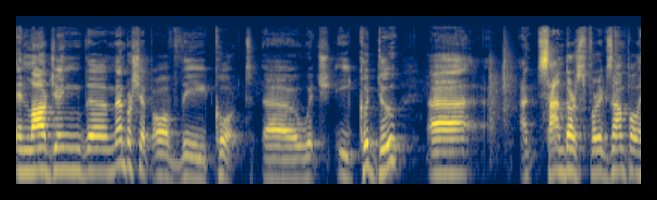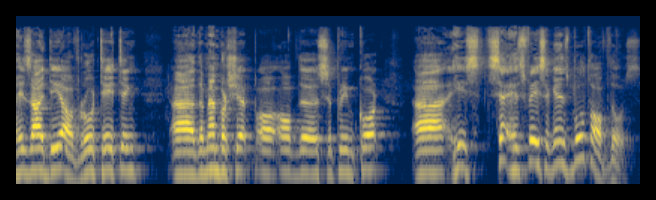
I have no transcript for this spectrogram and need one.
enlarging the membership of the court, uh, which he could do. Uh, and Sanders, for example, his idea of rotating uh, the membership of, of, the Supreme Court, uh, he's set his face against both of those.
